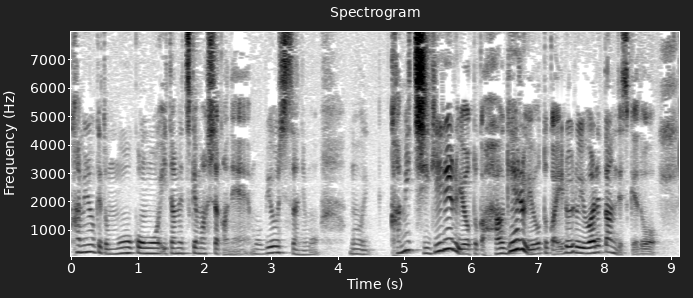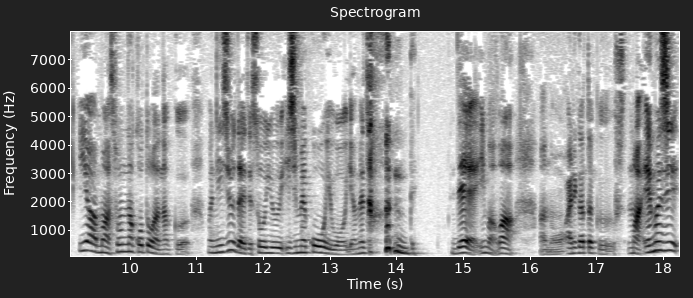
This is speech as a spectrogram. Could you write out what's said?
髪の毛と毛根を痛めつけましたかね。もう美容師さんにも、もう髪ちぎれるよとか、剥げるよとかいろいろ言われたんですけど、いや、まあそんなことはなく、まあ、20代でそういういじめ行為をやめたんで、で、今は、あの、ありがたく、まあ、M 字、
